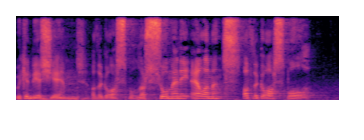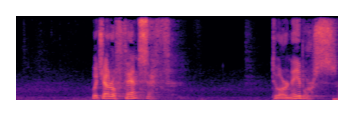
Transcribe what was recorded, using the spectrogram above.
We can be ashamed of the gospel. There's so many elements of the gospel which are offensive to our neighbours.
